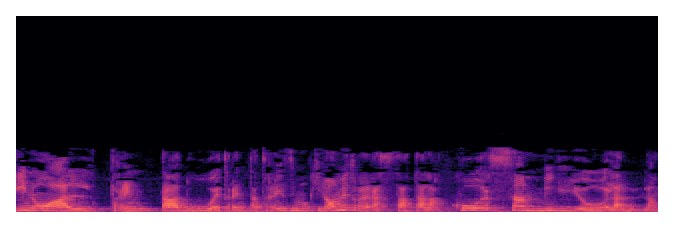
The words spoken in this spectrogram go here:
fino al 32-33 chilometro era stata la corsa migliore, la, la,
